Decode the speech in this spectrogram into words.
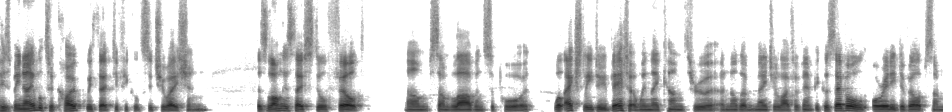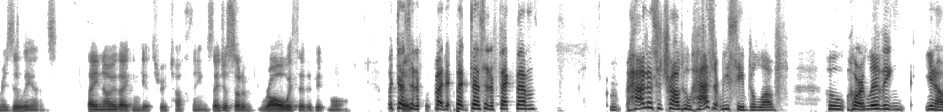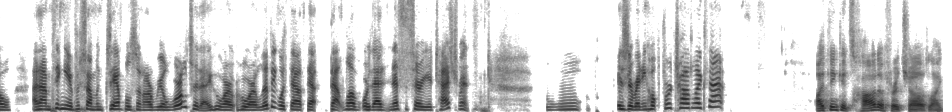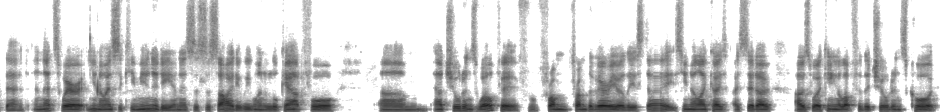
who's been able to cope with that difficult situation as long as they've still felt um, some love and support will actually do better when they come through a, another major life event because they've all already developed some resilience. They know they can get through tough things. They just sort of roll with it a bit more. But does but, it but but does it affect them? How does a child who hasn't received a love, who who are living, you know, and I'm thinking of some examples in our real world today who are who are living without that that love or that necessary attachment is there any hope for a child like that? I think it's harder for a child like that. And that's where, you know, as a community and as a society, we want to look out for um, our children's welfare from from the very earliest days. You know, like I, I said, I, I was working a lot for the Children's Court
